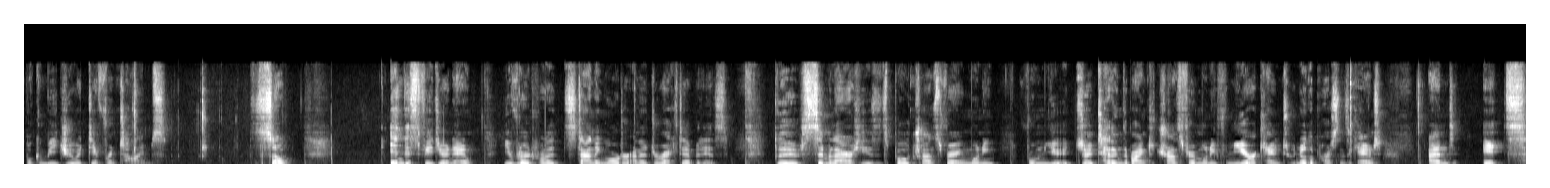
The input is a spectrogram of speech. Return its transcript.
but can be due at different times. So, in this video now, you've learned what a standing order and a direct debit is. The similarity is it's both transferring money from you, telling the bank to transfer money from your account to another person's account, and it's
